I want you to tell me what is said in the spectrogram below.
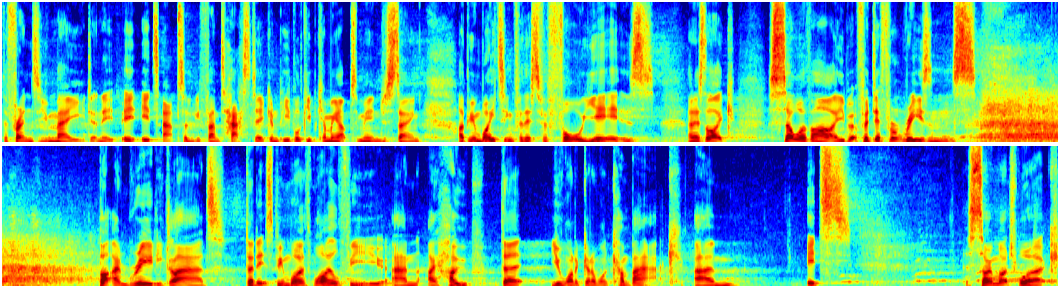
the friends you made, and it, it, it's absolutely fantastic. And people keep coming up to me and just saying, I've been waiting for this for four years. And it's like, so have I, but for different reasons. but I'm really glad that it's been worthwhile for you, and I hope that you're going to want to come back. Um, it's so much work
